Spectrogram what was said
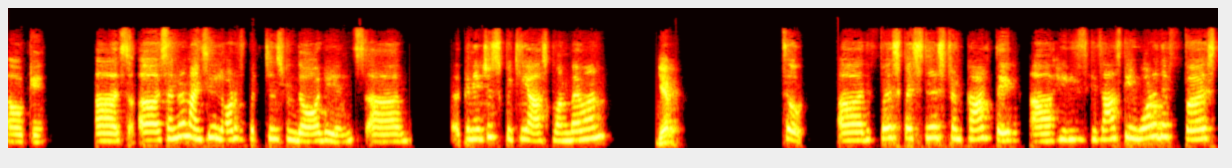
okay uh, so uh, Sangram, I see a lot of questions from the audience. Uh, can I just quickly ask one by one? Yep. So uh, the first question is from Karthik. Uh, he's, he's asking, what are the first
